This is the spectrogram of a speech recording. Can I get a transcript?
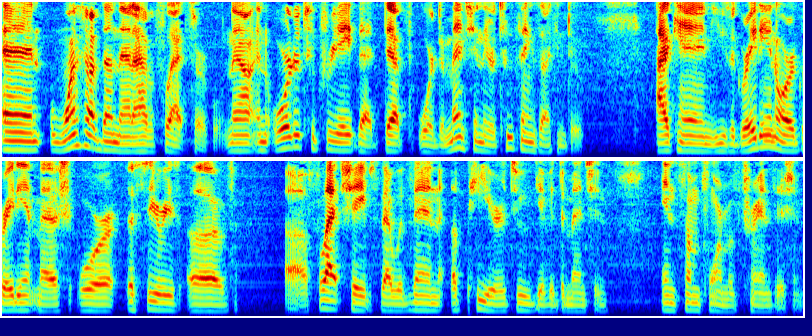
And once I've done that, I have a flat circle. Now, in order to create that depth or dimension, there are two things I can do. I can use a gradient or a gradient mesh or a series of uh, flat shapes that would then appear to give a dimension in some form of transition.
